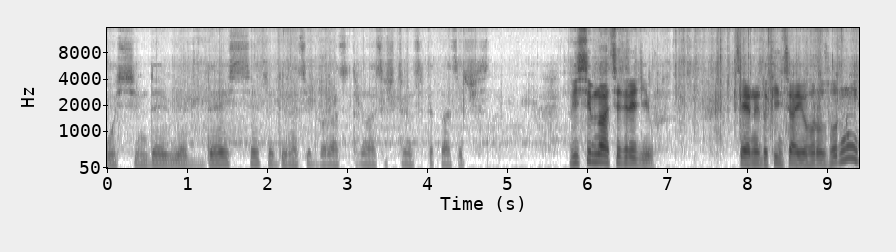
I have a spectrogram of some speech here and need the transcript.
8, 9, 10, 11, 12, 13, 14, 15, 16. 18 рядів. Це я не до кінця його розгорнув.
